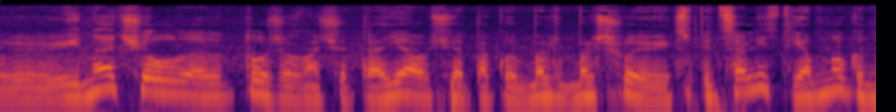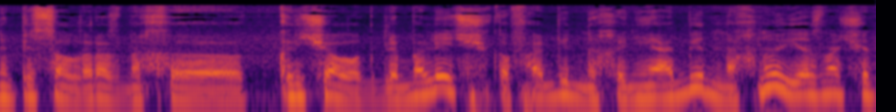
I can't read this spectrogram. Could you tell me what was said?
э, и начал э, тоже, значит, а я вообще такой боль- большой специалист. Я много написал разных э, кричалок для болельщиков, обидных и необидных. Ну, и я, значит,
